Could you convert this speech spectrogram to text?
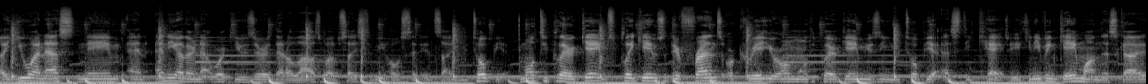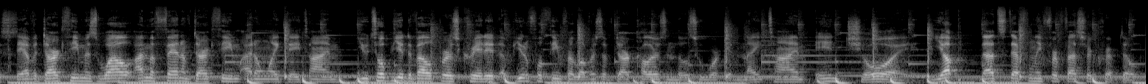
a UNS name and any other network user that allows websites to be hosted inside Utopia. Multiplayer games. Play games with your friends or create your own multiplayer game using Utopia SDK. So you can even game on this, guys. They have a dark theme as well. I'm a fan of dark theme. I don't like daytime. Utopia developers created a beautiful theme for lovers of dark dark colors and those who work at nighttime. Enjoy. Yup, that's definitely Professor Crypto.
